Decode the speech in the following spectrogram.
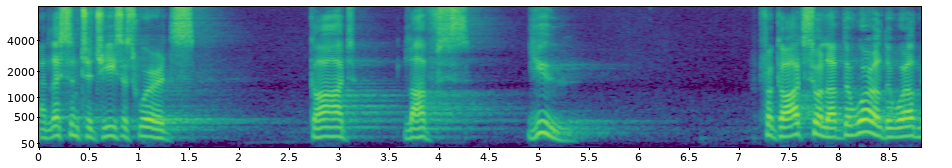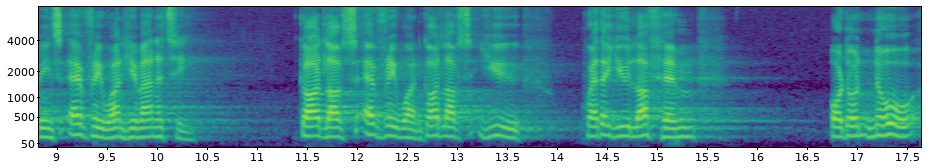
and listen to Jesus' words God loves you. For God so loved the world, the world means everyone, humanity. God loves everyone. God loves you, whether you love Him or don't know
